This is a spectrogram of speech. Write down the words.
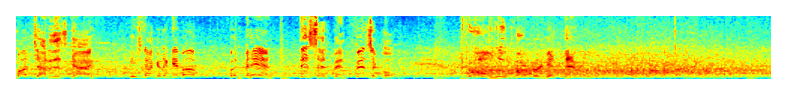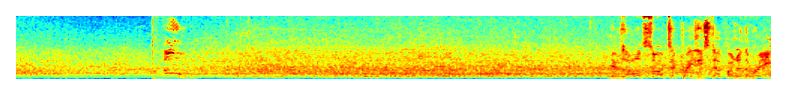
much out of this guy. He's not going to give up. But man, this has been physical. Whoa, Luke Harper hit that one. Boom! There's all sorts of crazy stuff under the ring,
